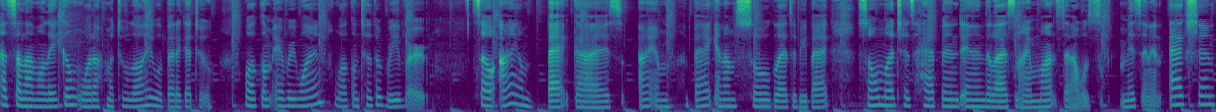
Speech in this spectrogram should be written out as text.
Assalamu alaikum wa rahmatullahi wa barakatuh. Welcome, everyone. Welcome to the Reverb. So, I am back, guys. I am back, and I'm so glad to be back. So much has happened in the last nine months that I was missing in action,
